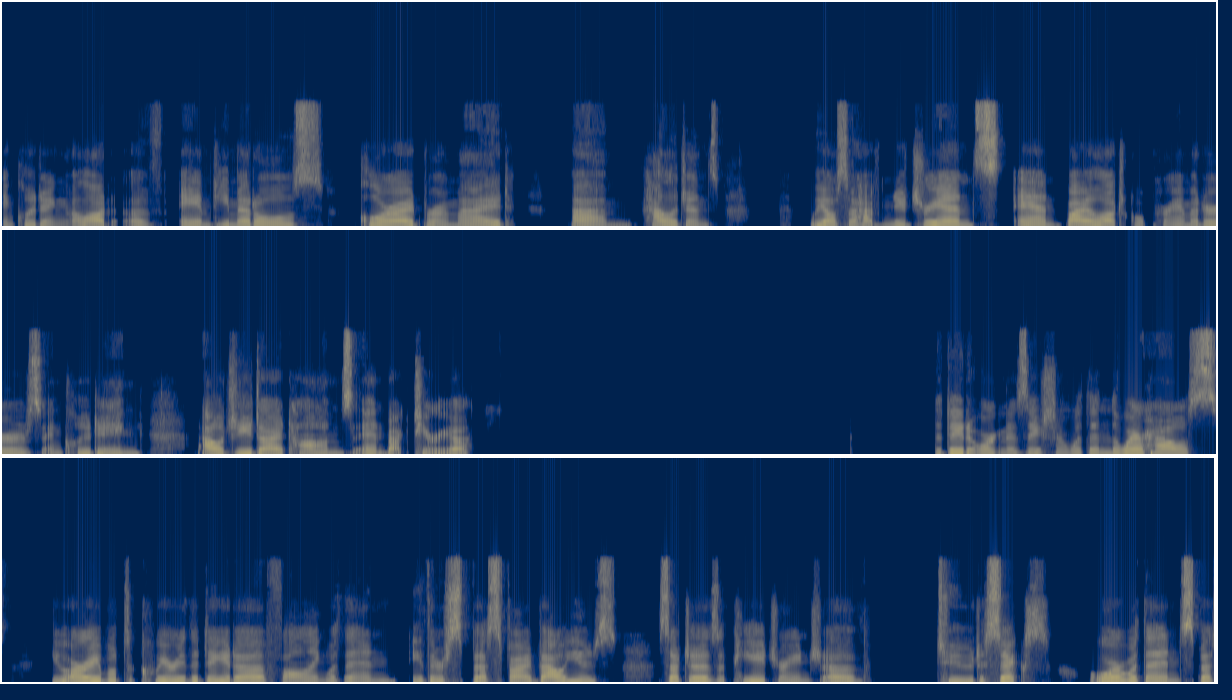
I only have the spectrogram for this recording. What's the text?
including a lot of AMD metals, chloride, bromide, um, halogens. We also have nutrients and biological parameters, including algae, diatoms, and bacteria. The data organization within the warehouse you are able to query the data falling within either specified values, such as a pH range of two to six, or within spe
